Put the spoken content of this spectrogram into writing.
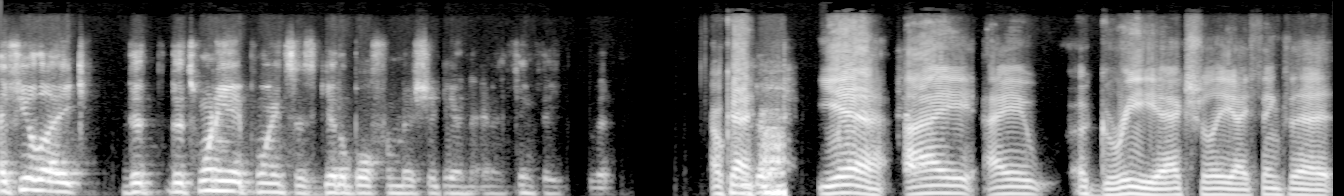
I feel like the, the 28 points is gettable for Michigan, and I think they do it. Okay. Yeah, I I agree actually. I think that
